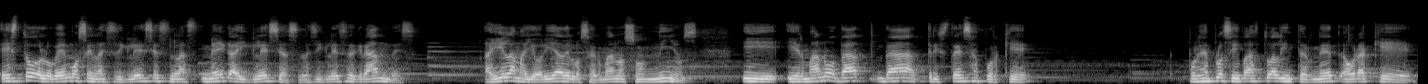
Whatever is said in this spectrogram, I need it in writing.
esto lo vemos en las iglesias, las mega iglesias, las iglesias grandes. Ahí la mayoría de los hermanos son niños. Y, hermano, da, da tristeza porque, por ejemplo, si vas tú al internet, ahora que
